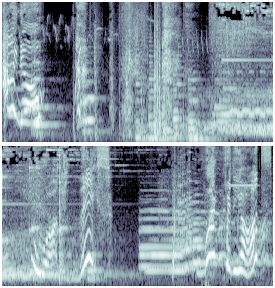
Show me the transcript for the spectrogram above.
I know! What's this? One for the odds.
